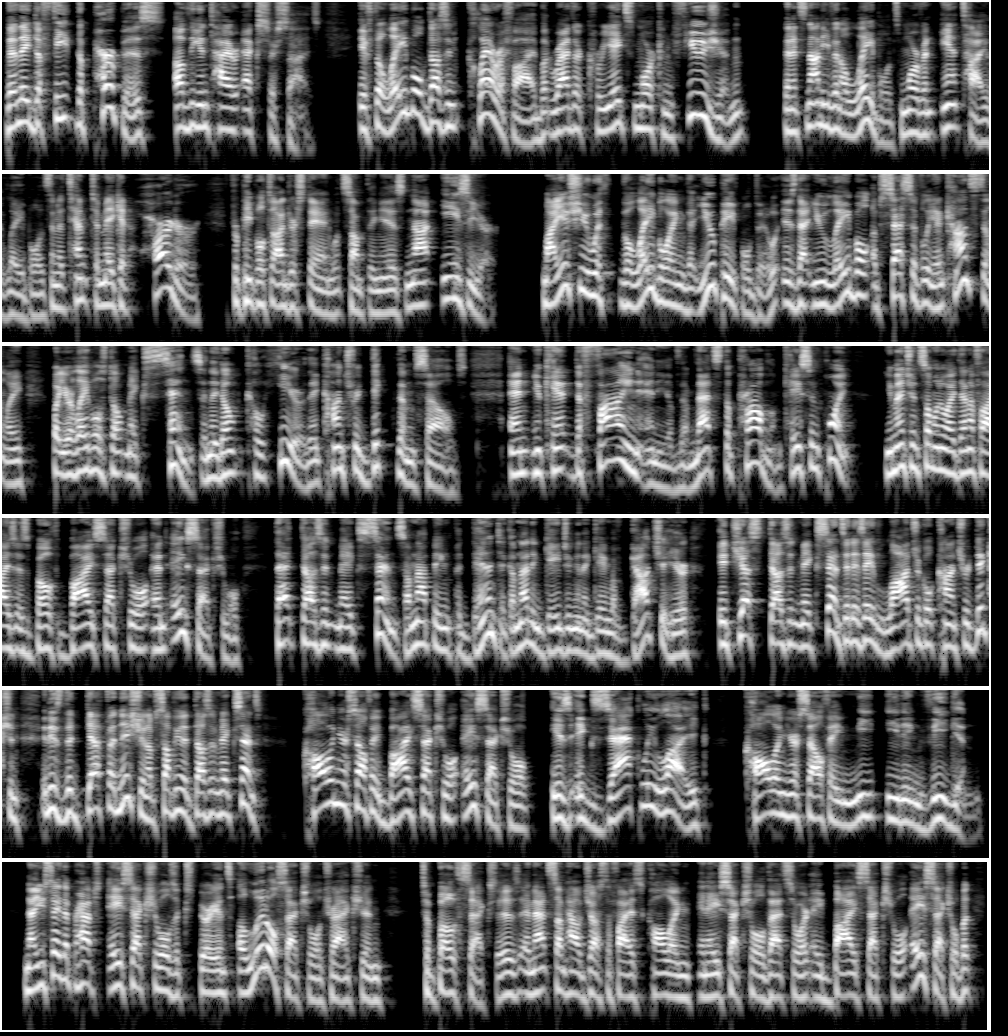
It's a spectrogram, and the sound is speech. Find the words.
then they defeat the purpose of the entire exercise. If the label doesn't clarify, but rather creates more confusion, then it's not even a label. It's more of an anti label. It's an attempt to make it harder for people to understand what something is, not easier. My issue with the labeling that you people do is that you label obsessively and constantly, but your labels don't make sense and they don't cohere. They contradict themselves. And you can't define any of them. That's the problem. Case in point, you mentioned someone who identifies as both bisexual and asexual. That doesn't make sense. I'm not being pedantic. I'm not engaging in a game of gotcha here. It just doesn't make sense. It is a logical contradiction. It is the definition of something that doesn't make sense. Calling yourself a bisexual asexual is exactly like calling yourself a meat eating vegan. Now, you say that perhaps asexuals experience a little sexual attraction to both sexes, and that somehow justifies calling an asexual of that sort a bisexual asexual. But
